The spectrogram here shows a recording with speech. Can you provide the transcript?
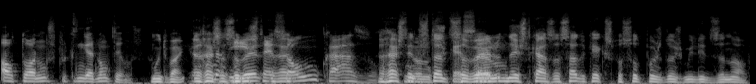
autónomos, porque dinheiro não temos. Muito bem. Resta saber. Isto é só um caso. Resta, entretanto, saber, neste caso assado, o que é que se passou depois de 2019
